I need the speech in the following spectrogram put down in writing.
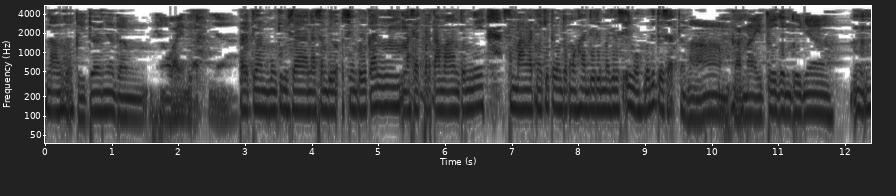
nah, akidahnya dan yang lain-lainnya. Berarti yang mungkin bisa simpulkan nasihat pertama antum ini semangatnya kita untuk menghadiri majelis ilmu, begitu Ustaz? Nah, hmm. karena itu tentunya hmm.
